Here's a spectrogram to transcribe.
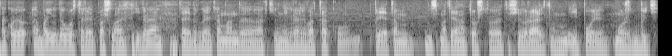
такой обоюдоострая пошла игра. Та и другая команда активно играли в атаку. При этом, несмотря на то, что это февраль, там и поле может быть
